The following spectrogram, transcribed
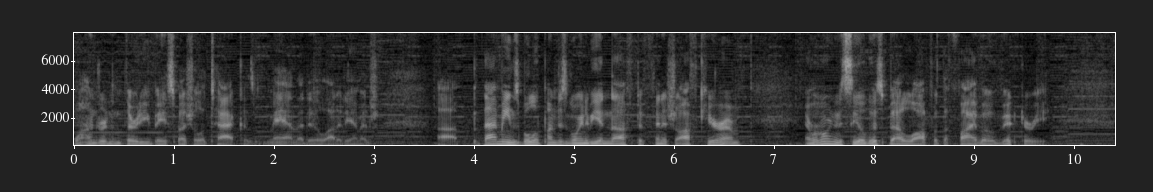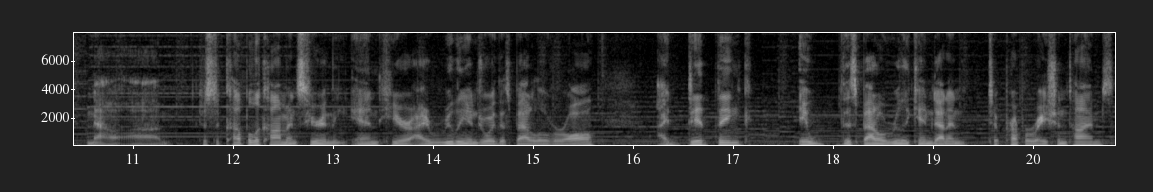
130 base special attack, because man, that did a lot of damage. Uh, but that means Bullet Punch is going to be enough to finish off Kyurem, and we're going to seal this battle off with a 5-0 victory. Now, um, just a couple of comments here in the end here. I really enjoyed this battle overall. I did think it this battle really came down into preparation times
